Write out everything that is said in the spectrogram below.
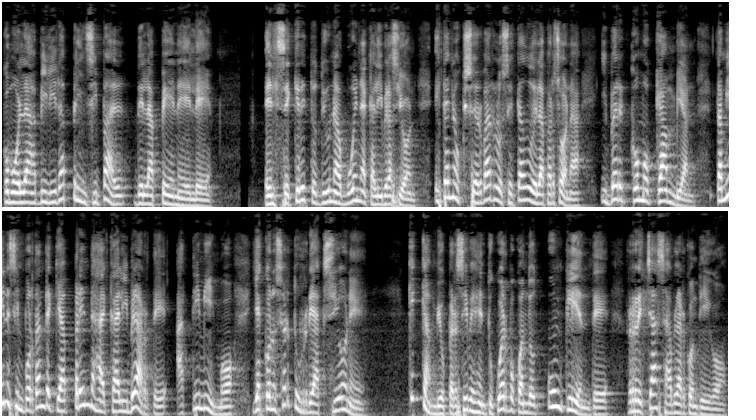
como la habilidad principal de la PNL. El secreto de una buena calibración está en observar los estados de la persona y ver cómo cambian. También es importante que aprendas a calibrarte a ti mismo y a conocer tus reacciones. ¿Qué cambio percibes en tu cuerpo cuando un cliente rechaza hablar contigo?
